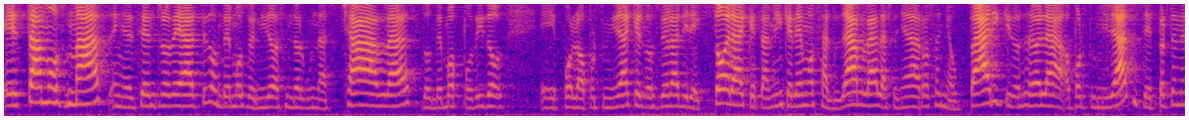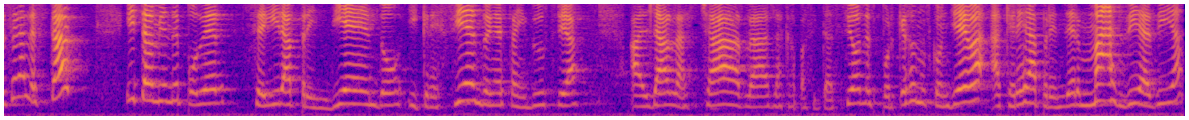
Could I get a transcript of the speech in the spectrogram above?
estamos más en el centro de arte, donde hemos venido haciendo algunas charlas, donde hemos podido eh, por la oportunidad que nos dio la directora, que también queremos saludarla, la señora Rosa Ñaupari, que nos dio la oportunidad de pertenecer al staff y también de poder seguir aprendiendo y creciendo en esta industria al dar las charlas, las capacitaciones, porque eso nos conlleva a querer aprender más día a día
